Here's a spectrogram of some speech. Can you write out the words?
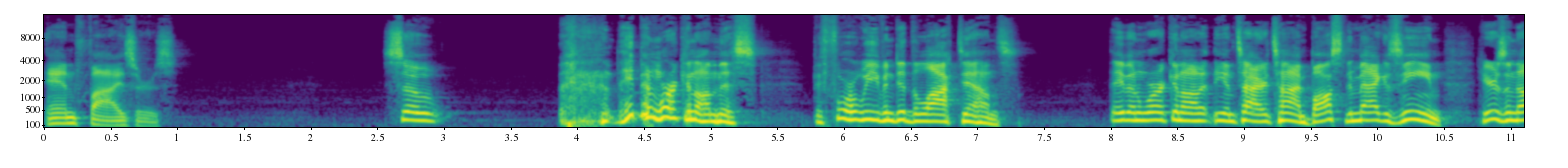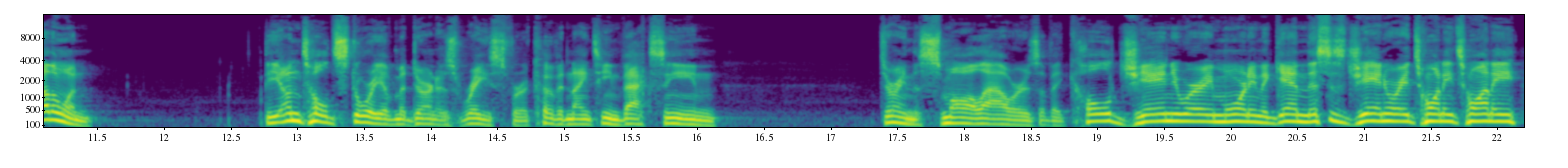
and Pfizer's. So they've been working on this before we even did the lockdowns. They've been working on it the entire time. Boston Magazine, here's another one. The untold story of Moderna's race for a COVID 19 vaccine during the small hours of a cold January morning. Again, this is January 2020,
